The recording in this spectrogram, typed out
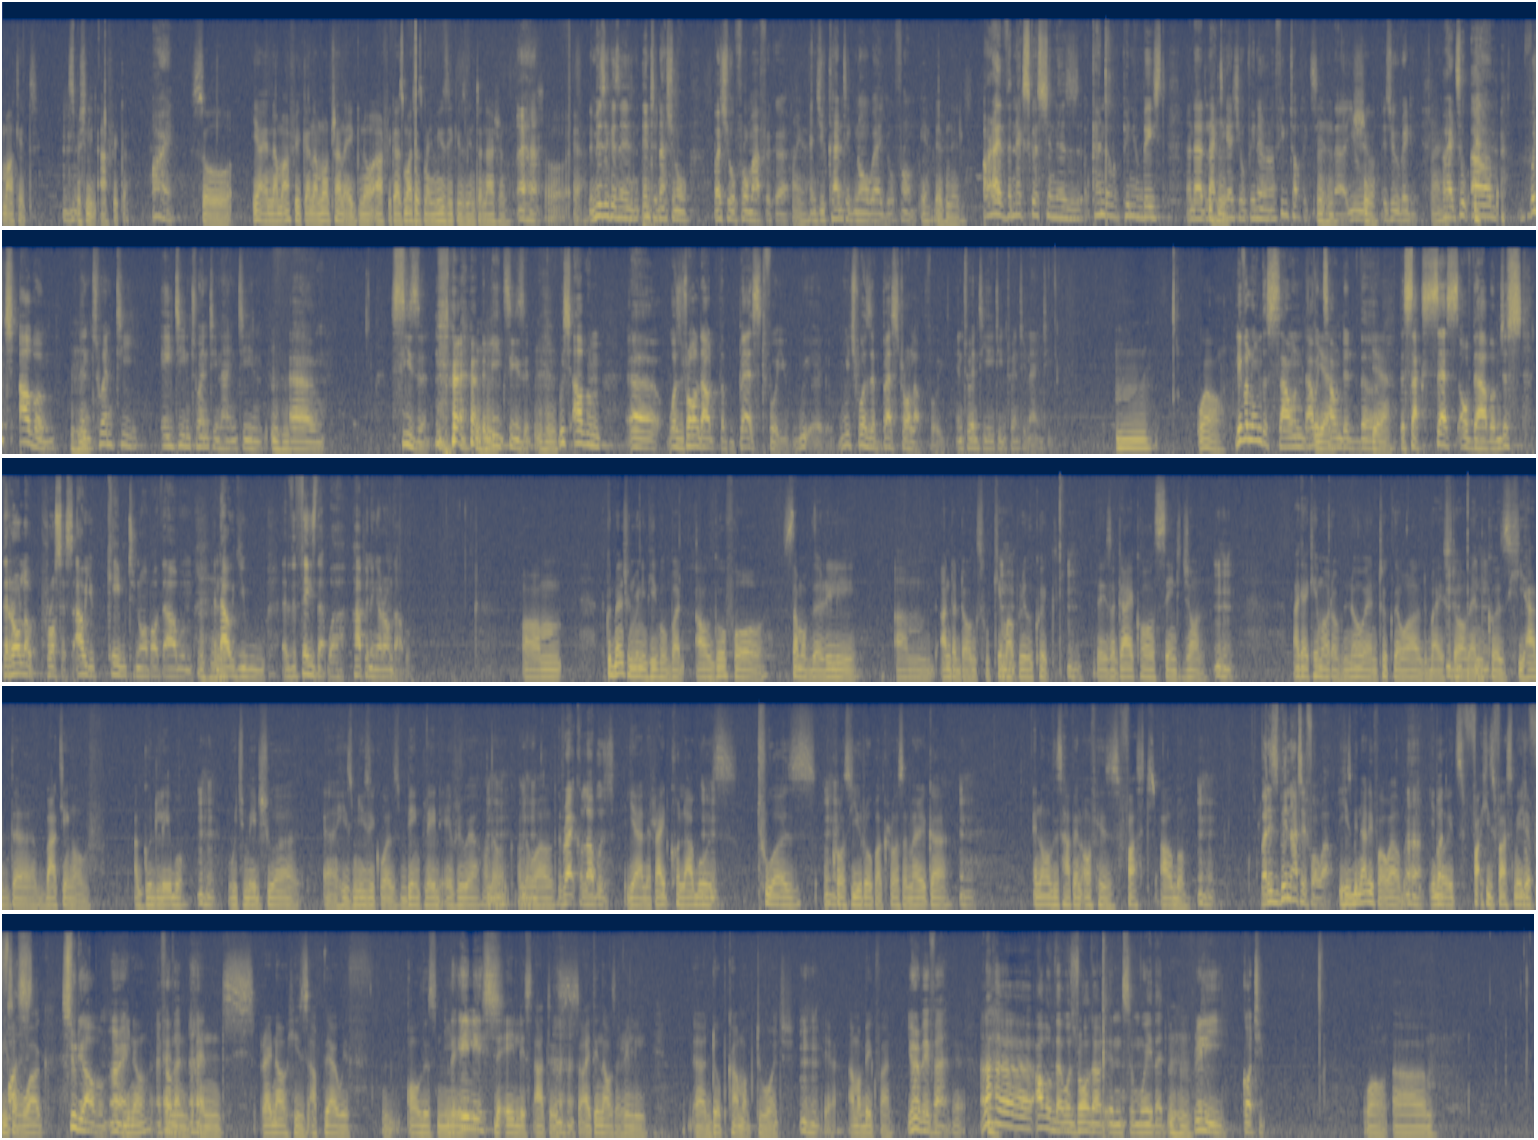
market, Mm-hmm. especially in Africa. All right. So yeah, and I'm African. I'm not trying to ignore Africa as much as my music is international. Uh-huh. So yeah, The music is in- international, but you're from Africa, Oh, yeah. and you can't ignore where you're from. yeah, definitely. All right, the next question is kind of opinion based, and I'd like to Mhm. get your opinion on a few topics. And, uh, you, Sure. is you ready? Right. All right. So, um, which album Mhm. in 2018, 2019 Mhm. um, season, the league season, which album uh, was rolled out the best for you? Uh, Which was the best rollout for you in 2018, 2019? Mm, well, Leave alone the sound, how it Yeah. sounded, the Yeah. the success of the album, just the rollout process, how you came to know about the album, Mhm. and how you uh, the things that were happening around the album. um, I could mention many people, but I'll go for some of the really um, underdogs who came up Mhm. real quick. Mhm. There's a guy called SAINt JHN. Mhm. That guy came out of nowhere and took the world by storm, and mhm. because he had the backing of a good label, Mhm. which made sure uh, his music was being played everywhere on Mhm. the on the Mhm. world. The right collabos. Yeah, the right collabos, tours Mhm. across Europe, across America, and all this happened off his first album. But he's been at it for a while. He's been at it for a while, but Uh-huh, you know, but it's fa- his first major piece first of work. Studio album. All right. You know, I feel and, that. Uh-huh. and right now he's up there with all this new A-list. the A-list artists. Uh-huh. So I think that was a really uh, dope come up to watch. Mhm. Yeah, I'm a big fan. You're a big fan. Yeah. Another album that was rolled out in some way that Mhm. really got you. Well, um,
